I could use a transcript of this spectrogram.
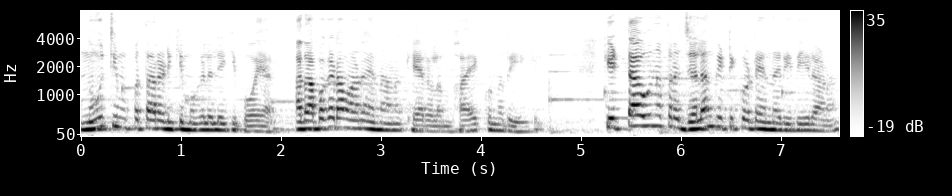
നൂറ്റി മുപ്പത്തി അടിക്ക് മുകളിലേക്ക് പോയാൽ അത് അപകടമാണ് എന്നാണ് കേരളം ഭയക്കുന്നത് എങ്കിൽ കിട്ടാവുന്നത്ര ജലം കിട്ടിക്കോട്ടെ എന്ന രീതിയിലാണ്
